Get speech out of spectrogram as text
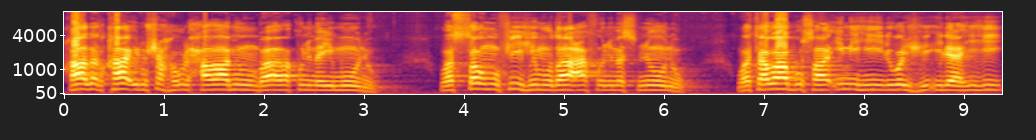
قال القائل شهر الحرام مبارك ميمون والصوم فيه مضاعف مسنون وتواب صائمه لوجه إلهه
